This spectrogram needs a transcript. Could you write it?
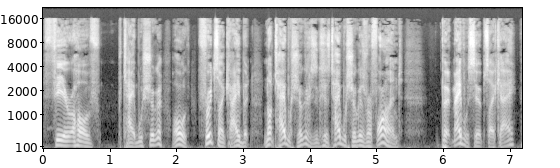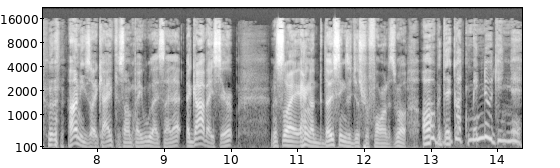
Fear of table sugar. Oh, fruit's okay, but not table sugar because table sugar is refined. But maple syrup's okay. Honey's okay for some people. They say that agave syrup. And it's like, hang on, those things are just refined as well. Oh, but they've got minerals in there,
